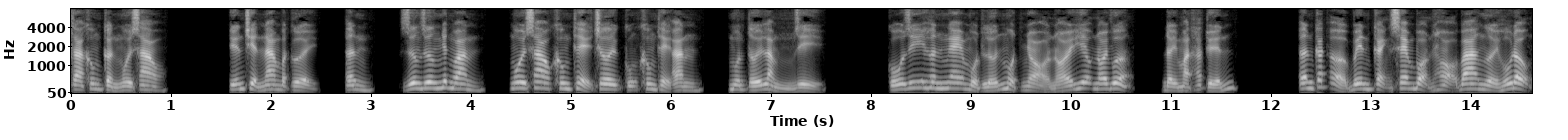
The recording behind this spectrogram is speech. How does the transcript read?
ta không cần ngôi sao. Tiến triển nam bật cười, ân, Dương Dương nhất ngoan, ngôi sao không thể chơi cũng không thể ăn, muốn tới làm gì. Cố dĩ hân nghe một lớn một nhỏ nói hiệu nói vượng, đầy mặt hát tuyến. Ân cắt ở bên cạnh xem bọn họ ba người hỗ động,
